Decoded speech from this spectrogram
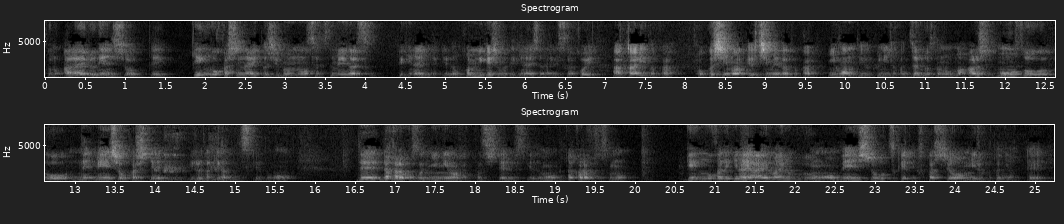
そのあらゆる現象って言語化しないと自分の説明ができないんだけどコミュニケーションもできないじゃないですか。こういう明かりとか徳島っていう地名だとか日本っていう国とか全部その、まあ、ある種妄想を、ね、名称化しているだけなんですけれども。でだからこそ人間は発達してるんですけれどもだからこそその言語化できない曖昧な部分を名称をつけて形を見ることによって、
